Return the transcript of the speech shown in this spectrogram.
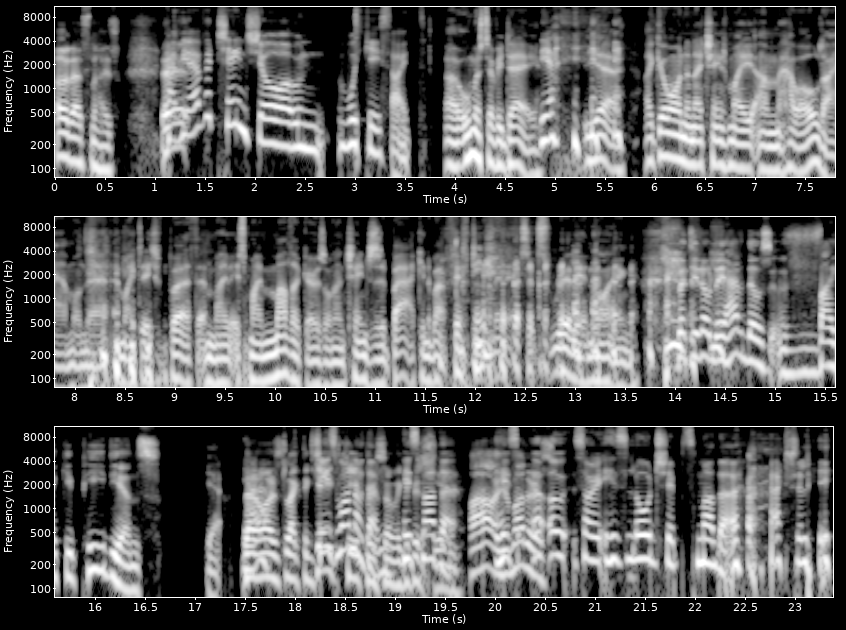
oh, that's nice. Have you ever changed your own wiki site? Uh, almost every day. Yeah. yeah. I go on and I change my um how old I am on there and my date of birth and my it's my mother goes on and changes it back in about 15 minutes. It's really annoying. But you know, they have those Wikipedians Yeah. that Yeah. are like the She's one of gatekeepers them. of His Wikipedia. mother. Oh, your His- mother is. uh, oh, sorry, his lordship's mother, actually.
